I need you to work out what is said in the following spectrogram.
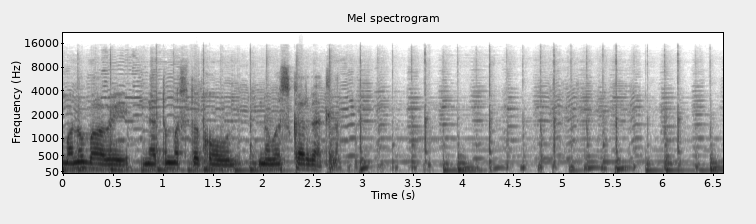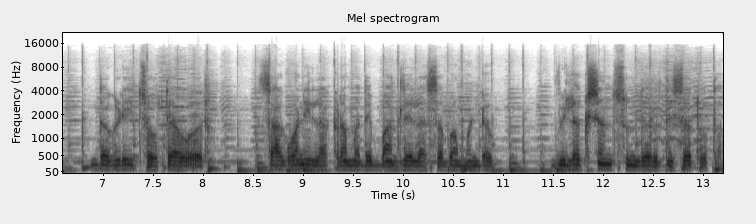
मनोभावे नतमस्तक होऊन नमस्कार घातला. दगडी चौथ्यावर सागवानी लाकडामध्ये बांधलेला सभा मंडप विलक्षण सुंदर दिसत होता.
